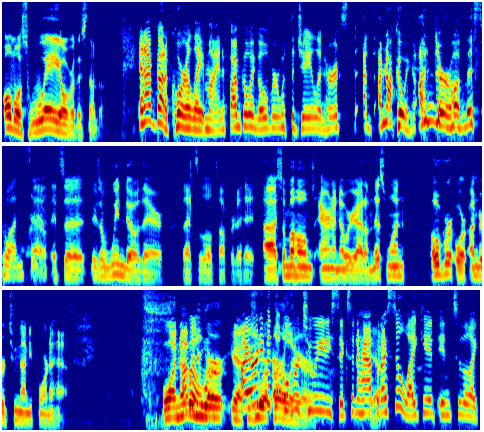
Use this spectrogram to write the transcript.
almost way over this number. And I've got to correlate mine. If I'm going over with the Jalen Hurts, I'm- I'm not going under on this one. So Yeah, it's a there's a window there that's a little tougher to hit. Uh, so Mahomes, Aaron, I know where you're at on this one. Over or under 294 and a half? Well, I know I'm where you were. Yeah, 'cause I already were bet the over earlier. 286 and a half, but I still like it into the like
